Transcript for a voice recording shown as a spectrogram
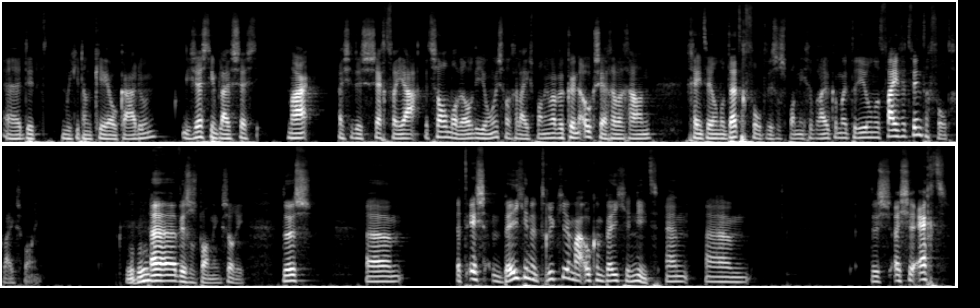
uh, eh, dit moet je dan keer elkaar doen. Die 16 blijft 16. Maar als je dus zegt van ja, het zal allemaal wel, die jongens van gelijkspanning. Maar we kunnen ook zeggen, we gaan geen 230 volt wisselspanning gebruiken, maar 325 volt gelijkspanning. Mm wisselspanning, sorry. Dus um, het is een beetje een trucje, maar ook een beetje niet. En um, dus als je echt.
